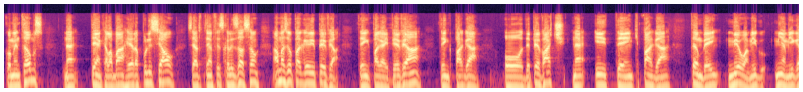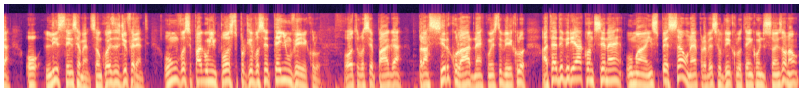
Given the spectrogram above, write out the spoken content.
comentamos, né? Tem aquela barreira policial, certo? Tem a fiscalização. Ah, mas eu paguei o IPVA. Tem que pagar IPVA, tem que pagar o DPVAT, né? E tem que pagar também, meu amigo, minha amiga, o licenciamento. São coisas diferentes. Um, você paga um imposto porque você tem um veículo. Outro, você paga para circular, né, com este veículo. Até deveria acontecer, né, uma inspeção, né, para ver se o veículo tem condições ou não.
